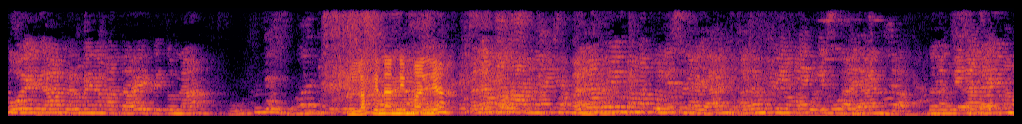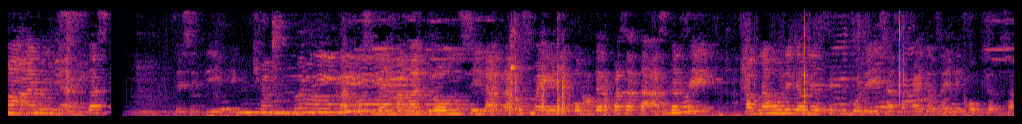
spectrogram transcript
Yeah, pero may namatay. Pito na. Ang laki na ni Malya. Alam mo, alam mo yung mga pulis na yan? Alam mo yung mga pulis na yan? Sila yung mga ano yan. May mga drone sila. Tapos may helicopter pa sa taas kasi pag nahuli daw niya sa Kibuli, isasakay daw sa helicopter sa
